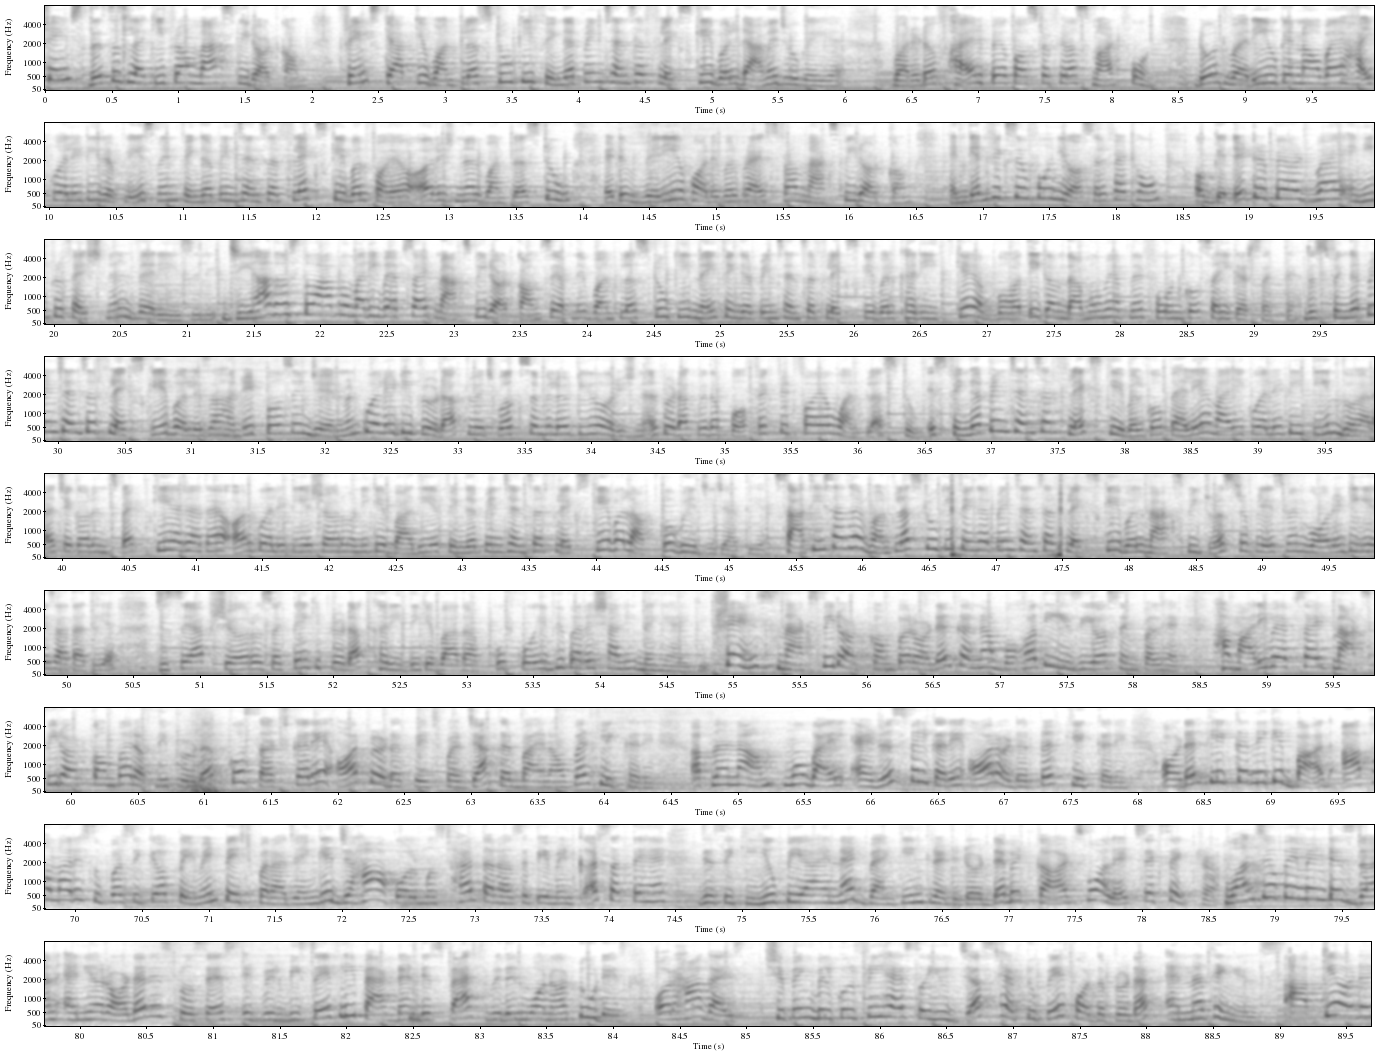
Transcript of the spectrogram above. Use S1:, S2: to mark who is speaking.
S1: Friends this is Lucky from maxp.com friends क्या आपके one plus two की fingerprint sensor flex cable damage हो गई है। Worried of high repair cost of your smartphone don't worry you can now buy high quality replacement fingerprint sensor flex cable for your original OnePlus 2 at a very affordable price from maxp.com and can fix your phone yourself at home or get it repaired by any professional very easily. जी हाँ दोस्तों, आप हमारी website maxp.com से अपने one plus two की नई fingerprint sensor flex cable खरीद के अब बहुत ही कम दामों में अपने फ़ोन को सही कर सकते हैं। This fingerprint fingerprint sensor flex cable is a 100% genuine quality product which works similar to your original product with a perfect fit for your OnePlus 2. इस फिंगरप्रिंट सेंसर फ्लेक्स केबल को पहले हमारी क्वालिटी टीम द्वारा check और inspect किया जाता है और क्वालिटी एश्योर होने के बाद ही ये फिंगरप्रिंट सेंसर फ्लेक्स केबल आपको भेजी जाती है। साथ ही साथ हर OnePlus 2 की fingerprint sensor flex cable Max P trust replacement warranty के साथ आती है, जिससे आप श्योर हो सकते हैं कि प्रोडक्ट खरीदने के बाद आपको कोई भी परेशानी नहीं आएगी। फ्रेंड्स मैक्सपी.com पर ऑर्डर करना बहुत ही इजी और सिंपल है। हमारी वेबसाइट मैक्सपी.com पर अपने प्रोडक्ट को सर्च करें और प्रोडक्ट पेज पर जाकर बाय नाउ पर क्लिक करें। अपना नाम मोबाइल एड्रेस फिल करें और ऑर्डर पर क्लिक करें। ऑर्डर क्लिक करने के बाद आप हमारे सुपर सिक्योर पेमेंट पेज पर आ जाएँगे, जहाँ आप ऑलमोस्ट हर तरह से पेमेंट कर सकते हैं, जैसे कि यूपीआई नेट बैंकिंग क्रेडिट और debit card wallets etcetera once your payment is done and your order is process it will be safely packed and dispatch within one or two days और हाँ guys shipping बिल्कुल free है so you just have to pay for the product and nothing else आपके order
